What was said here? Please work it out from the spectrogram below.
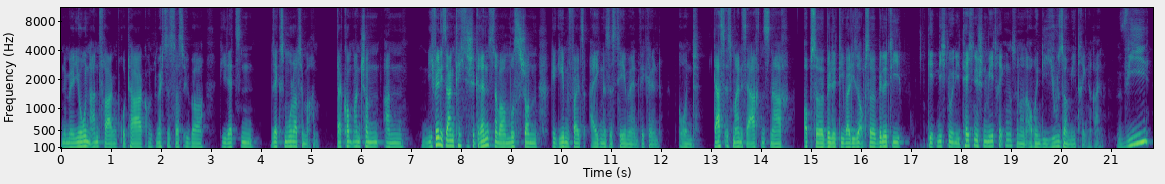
eine Million Anfragen pro Tag und möchtest das über die letzten sechs Monate machen. Da kommt man schon an, ich will nicht sagen technische Grenzen, aber man muss schon gegebenenfalls eigene Systeme entwickeln. Und das ist meines Erachtens nach Observability, weil diese Observability geht nicht nur in die technischen Metriken, sondern auch in die User-Metriken rein. Wie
